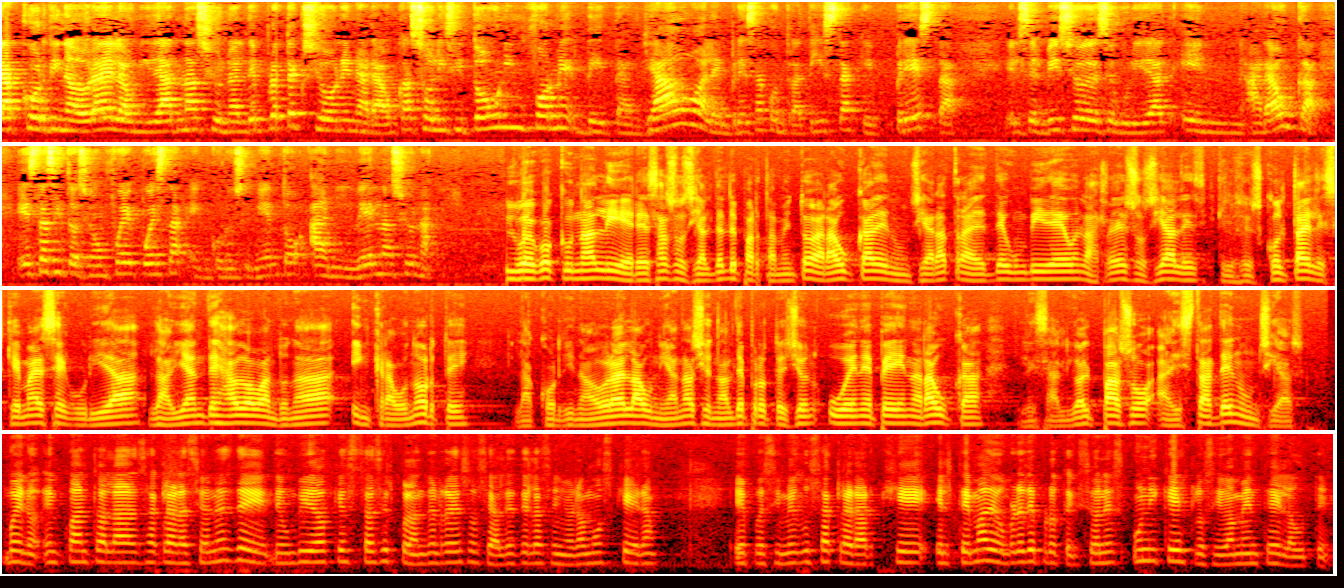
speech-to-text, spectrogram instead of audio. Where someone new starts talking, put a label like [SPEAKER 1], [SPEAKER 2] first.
[SPEAKER 1] La coordinadora de la Unidad Nacional de Protección en Arauca solicitó un informe detallado a la empresa contratista que presta el servicio de seguridad en Arauca. Esta situación fue puesta en conocimiento a nivel nacional.
[SPEAKER 2] Luego que una lideresa social del departamento de Arauca denunciara a través de un video en las redes sociales que los escoltas del esquema de seguridad la habían dejado abandonada en Cravo Norte, la coordinadora de la Unidad Nacional de Protección UNP en Arauca le salió al paso a estas denuncias.
[SPEAKER 3] Bueno, en cuanto a las aclaraciones de, un video que está circulando en redes sociales de la señora Mosquera, eh, pues sí me gusta aclarar que el tema de hombres de protección es única y exclusivamente de la UT.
